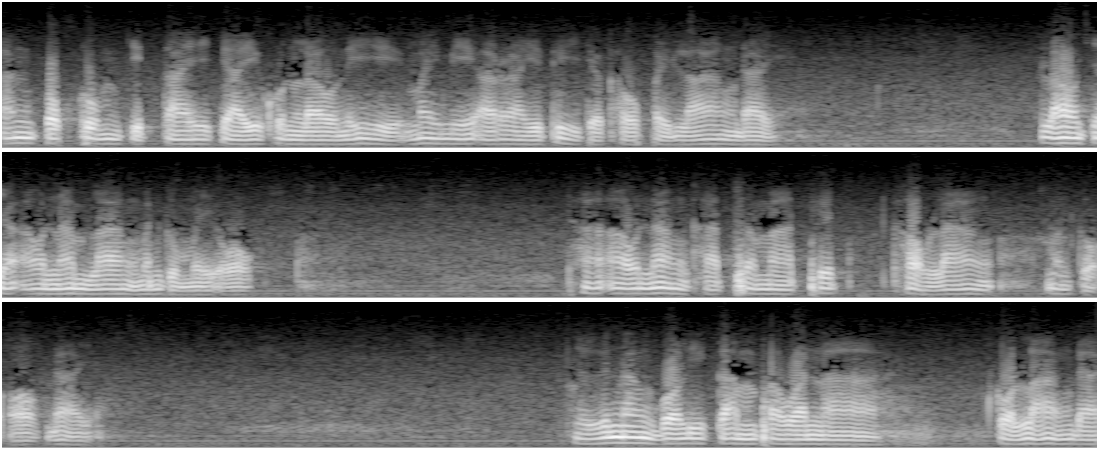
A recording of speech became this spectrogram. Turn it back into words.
อันปกคลุมจิตใจใจคนเหล่านี้ไม่มีอะไรที่จะเข้าไปล้างได้ เราจะเอาน้ำล้างมันก็ไม่ออก ถ้าเอานั่งขัดสมาธิเข้าล้างมันก็ออกได้ หรือนั่งบริกรรมภาวนา ก็ล้างได้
